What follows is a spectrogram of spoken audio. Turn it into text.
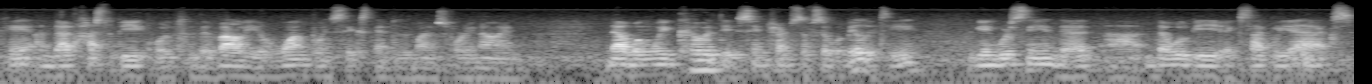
okay, and that has to be equal to the value of 1.610 to the minus 49. Now when we code this in terms of solubility, again we're seeing that uh, that will be exactly x,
